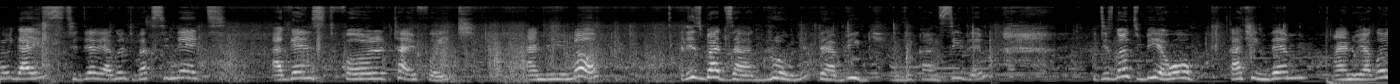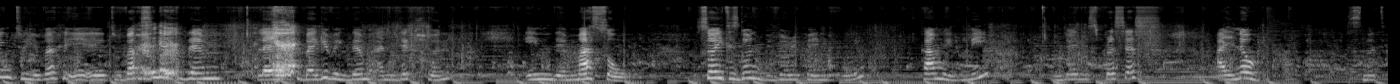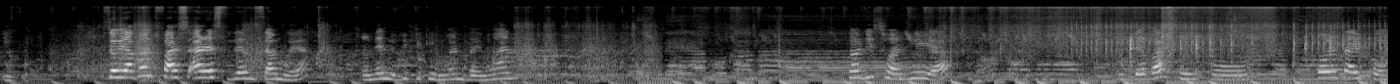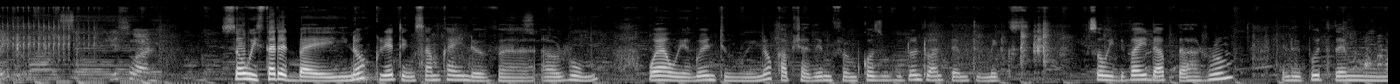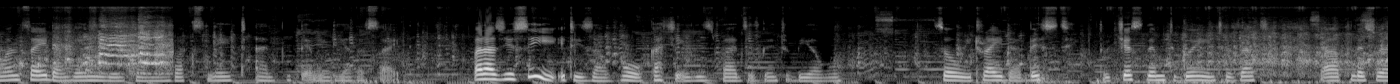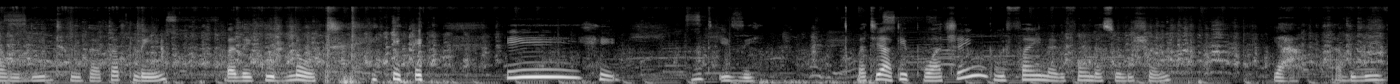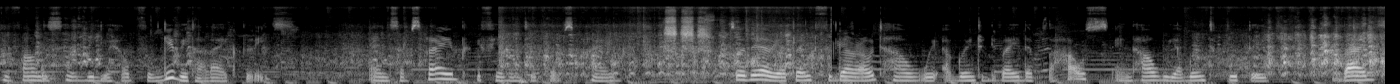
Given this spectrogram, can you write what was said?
Hi guys, today we are going to vaccinate against fowl typhoid. And you know, these birds are grown, they are big, as you can see them. It is going to be a war catching them, and we are going to, invac- eh, to vaccinate them like by giving them an injection in the muscle. So it is going to be very painful. Come with me, enjoy this process. I know it's not easy. So we are going to first arrest them somewhere and then we'll be picking one by one. So this one here is the vaccine for fowl typhoid. This one. So we started by, you know, creating some kind of uh, a room where we are going to, you know, capture them from because we don't want them to mix. So we divide up the room and we put them in one side and then we can vaccinate and put them in the other side. But as you see, it is a war. Catching these birds is going to be a war. So we tried our best to chase them to go into that uh, place where we did with the airplane, but they could not. not easy. But yeah, keep watching. We finally found a solution. Yeah, I believe you found this video helpful. Give it a like, please. And subscribe if you haven't yet subscribed. So there we are trying to figure out how we are going to divide up the house and how we are going to put the birds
